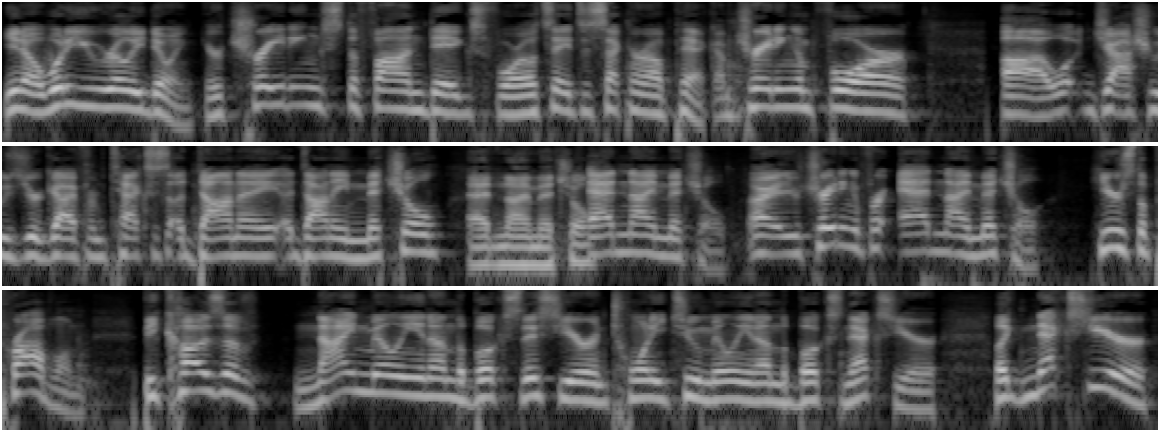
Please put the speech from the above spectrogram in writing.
you know, what are you really doing? You're trading Stefon Diggs for, let's say it's a second round pick. I'm trading him for, uh, what- Josh, who's your guy from Texas, Adonai, Adonai Mitchell. Adonai Mitchell. Adonai Mitchell. All right, you're trading him for Adonai Mitchell. Here's the problem. Because of 9 million on the books this year and 22 million on the books next year, like next year,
